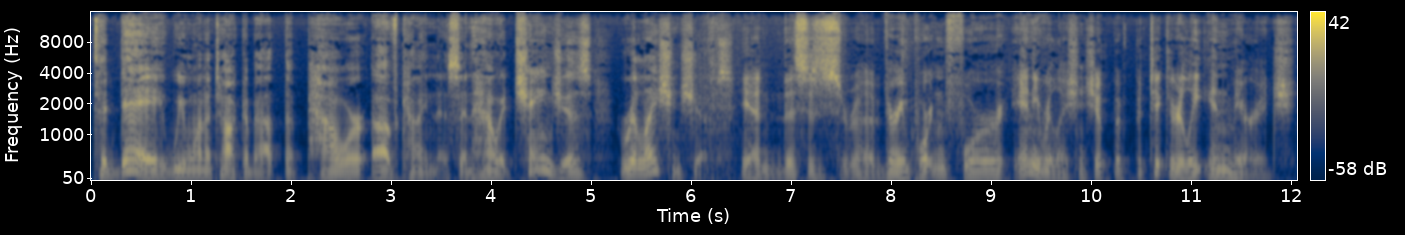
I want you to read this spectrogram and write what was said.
Today, we want to talk about the power of kindness and how it changes relationships. Yeah, and this is uh, very important for any relationship, but particularly in marriage.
